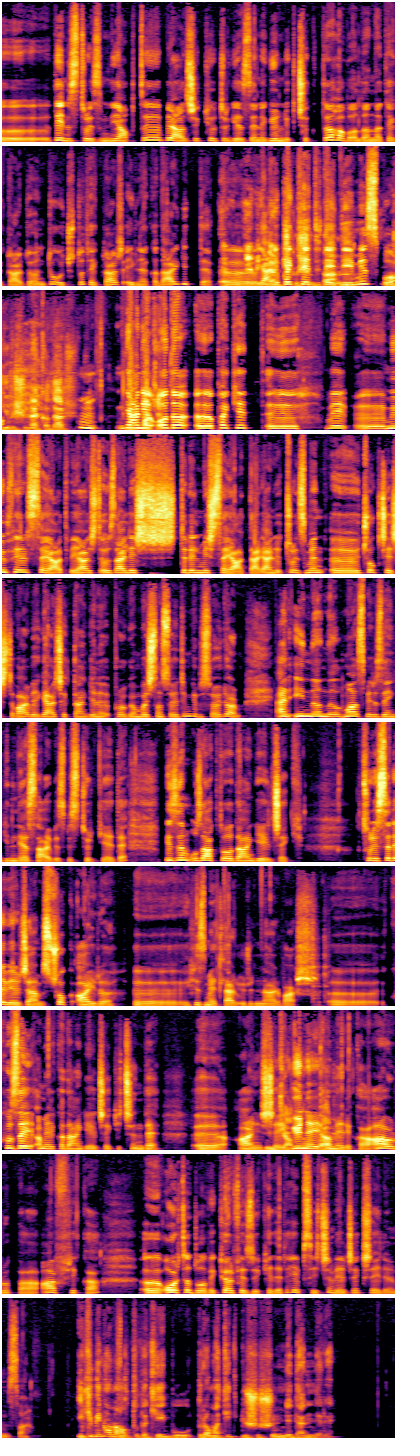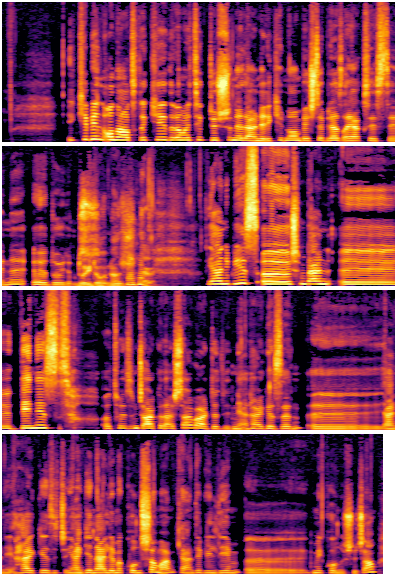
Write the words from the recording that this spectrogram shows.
deniz turizmini yaptı birazcık kültür gezilerine günlük çıktı havaalanına tekrar döndü uçtu tekrar evine kadar gitti Evet, evinden yani paket dediğimiz bu Girişine kadar bir yani o da e, paket e, ve e, münferit seyahat veya işte özelleştirilmiş seyahatler. Yani turizmin e, çok çeşidi var ve gerçekten gene programın başında söylediğim gibi söylüyorum. Yani inanılmaz bir zenginliğe sahibiz biz Türkiye'de. Bizim uzak doğudan gelecek turistlere vereceğimiz çok ayrı e, hizmetler, ürünler var. E, Kuzey Amerika'dan gelecek için de e, aynı şey. İmkanlar Güney var. Amerika, Avrupa, Afrika, e, Orta Doğu ve Körfez ülkeleri hepsi için verecek şeylerimiz var. 2016'daki bu dramatik düşüşün nedenleri. 2016'daki dramatik düşüşü nedenleri 2015'te biraz ayak seslerini e, duydum. Duyduğunuz. evet. Yani biz e, şimdi ben e, deniz turizmci arkadaşlar vardı dinleyen herkesin e, yani herkes için yani genelleme konuşamam kendi bildiğim mi konuşacağım.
